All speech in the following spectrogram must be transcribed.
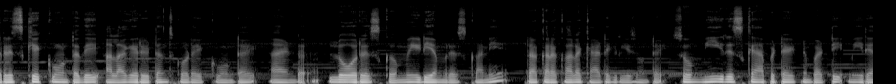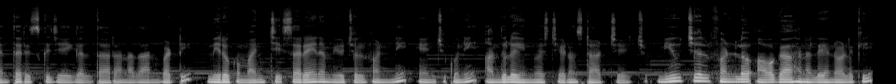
రిస్క్ ఎక్కువ ఉంటుంది. అలాగే రిటర్న్స్ కూడా ఎక్కువ ఉంటాయి. అండ్లో రిస్క్ మీడియం రిస్క్ అని రకరకాల కేటగిరీస్ ఉంటాయి. సో మీ రిస్క్ యాపిటైట్ని బట్టి మీరు ఎంత రిస్క్ చేయగలుగుతారు అన్న దాన్ని బట్టి మీరు ఒక మంచి సరైన మ్యూచువల్ ఫండ్ని ఎంచుకుని అందులో ఇన్వెస్ట్ చేయడం స్టార్ట్ చేయొచ్చు. మ్యూచువల్ ఫండ్లో అవగాహన లేని వాళ్ళకి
